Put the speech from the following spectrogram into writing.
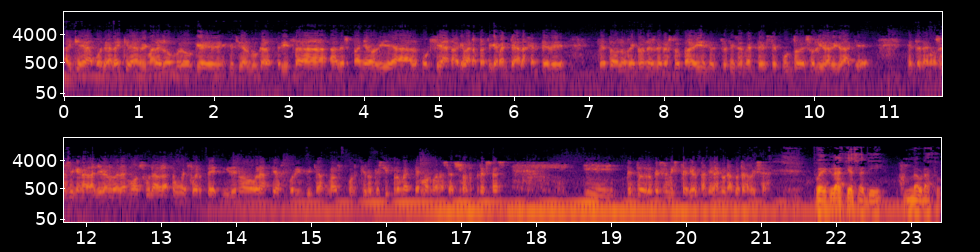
hay que apoyar, hay que arrimar el hombro, que, que si algo caracteriza al español y al murciano, que bueno, prácticamente a la gente de, de todos los rincones de nuestro país es precisamente ese punto de solidaridad que, que tenemos. Así que nada, allí nos veremos. Un abrazo muy fuerte y de nuevo gracias por invitarnos, porque lo que sí prometemos van a ser sorpresas y dentro de lo que es el misterio también hay una otra risa. Pues gracias a ti. Un abrazo.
